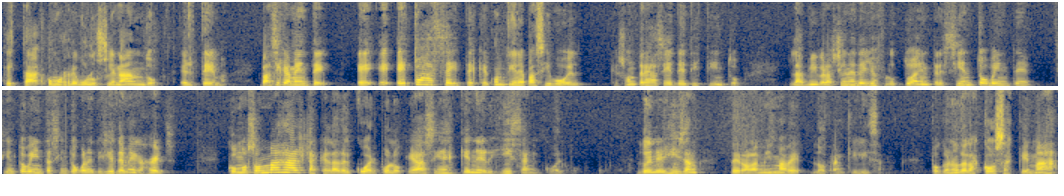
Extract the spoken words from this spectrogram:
que está como revolucionando el tema. Básicamente, eh, estos aceites que contiene Passive Oil, que son tres aceites distintos, las vibraciones de ellos fluctúan entre 120, 120 a 147 MHz. Como son más altas que las del cuerpo, lo que hacen es que energizan el cuerpo. Lo energizan, pero a la misma vez lo tranquilizan. Porque una de las cosas que más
